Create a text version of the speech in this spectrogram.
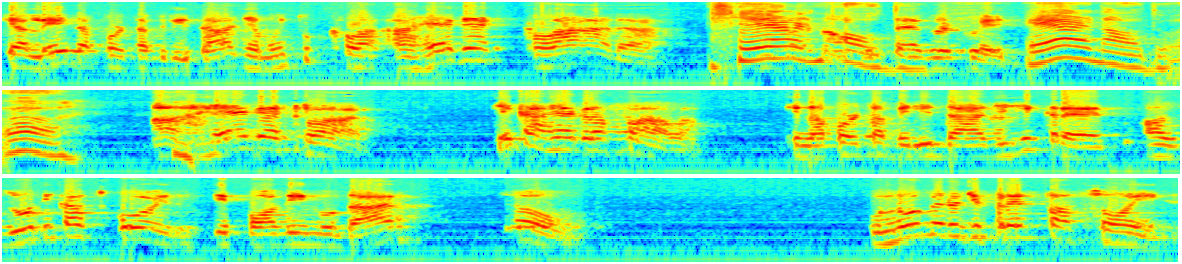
que a lei da portabilidade é muito clara, a regra é clara. É, Arnaldo. É, Arnaldo. Ah. A regra é clara. O que, que a regra fala? Que na portabilidade de crédito, as únicas coisas que podem mudar são o número de prestações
